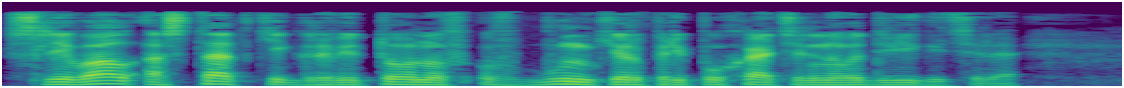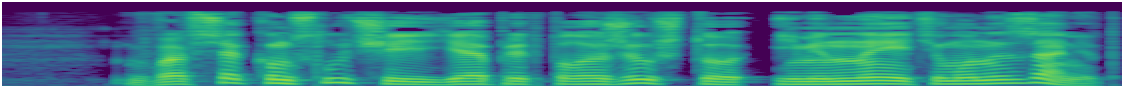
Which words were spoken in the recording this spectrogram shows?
сливал остатки гравитонов в бункер припухательного двигателя. Во всяком случае, я предположил, что именно этим он и занят,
